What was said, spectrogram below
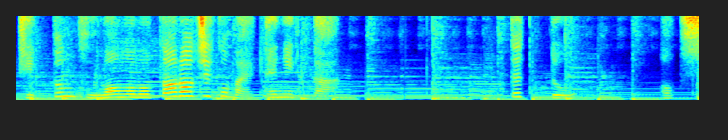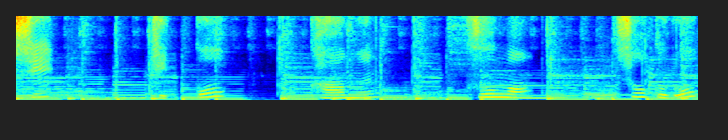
깊은 구멍으로 떨어지고 말 테니까. 뜻도 없이 깊고 검은 구멍 속으로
